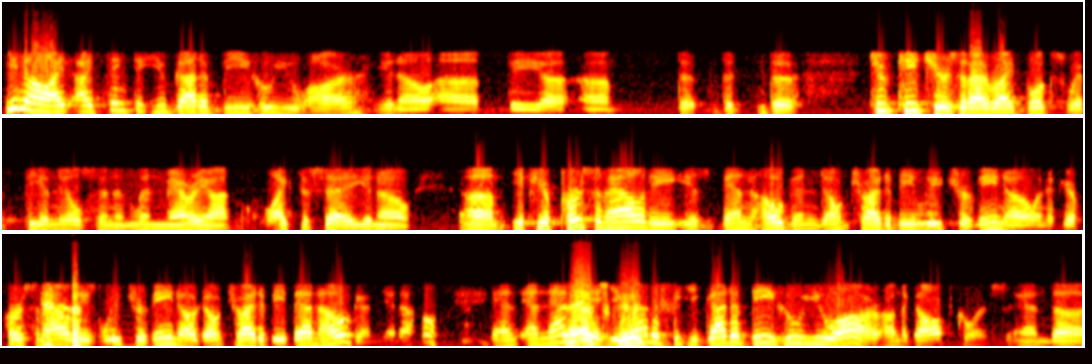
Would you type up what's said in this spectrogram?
You know, I, I think that you got to be who you are. You know, uh, the uh, um, the the the two teachers that I write books with, Pia Nilsson and Lynn Marriott, like to say, you know, um, if your personality is Ben Hogan, don't try to be Lee Trevino, and if your personality is Lee Trevino, don't try to be Ben Hogan. You know, and and that's, that's it. You got to be you got to be who you are on the golf course, and uh,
